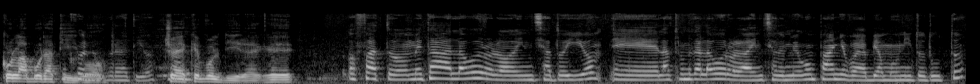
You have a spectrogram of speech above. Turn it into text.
collaborativo. Collaborativo. Cioè, che vuol dire? Che Ho fatto metà lavoro l'ho iniziato io e l'altro metà lavoro l'ha iniziato il mio compagno, poi abbiamo unito tutto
